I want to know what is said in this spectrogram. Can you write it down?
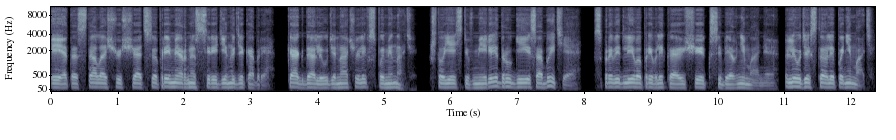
и это стало ощущаться примерно с середины декабря, когда люди начали вспоминать, что есть в мире и другие события, справедливо привлекающие к себе внимание. Люди стали понимать,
